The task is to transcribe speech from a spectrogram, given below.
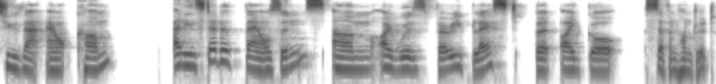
to that outcome. And instead of thousands, um, I was very blessed, but I got 700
